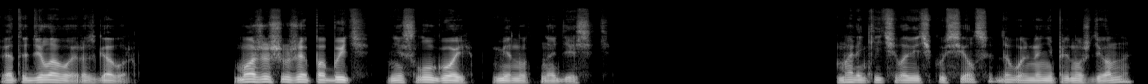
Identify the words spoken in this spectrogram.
Это деловой разговор. Можешь уже побыть не слугой минут на десять. Маленький человечек уселся довольно непринужденно,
